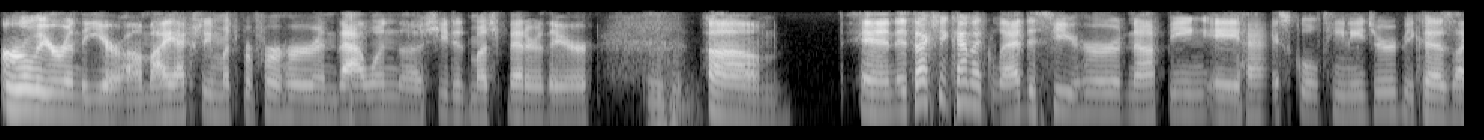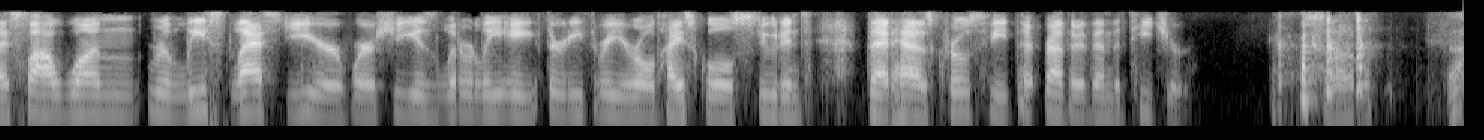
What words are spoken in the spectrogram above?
earlier in the year. Um, I actually much prefer her in that one. Uh, she did much better there. Mhm. Um, and it's actually kind of glad to see her not being a high school teenager because I saw one released last year where she is literally a 33 year old high school student that has crow's feet that, rather than the teacher. So.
